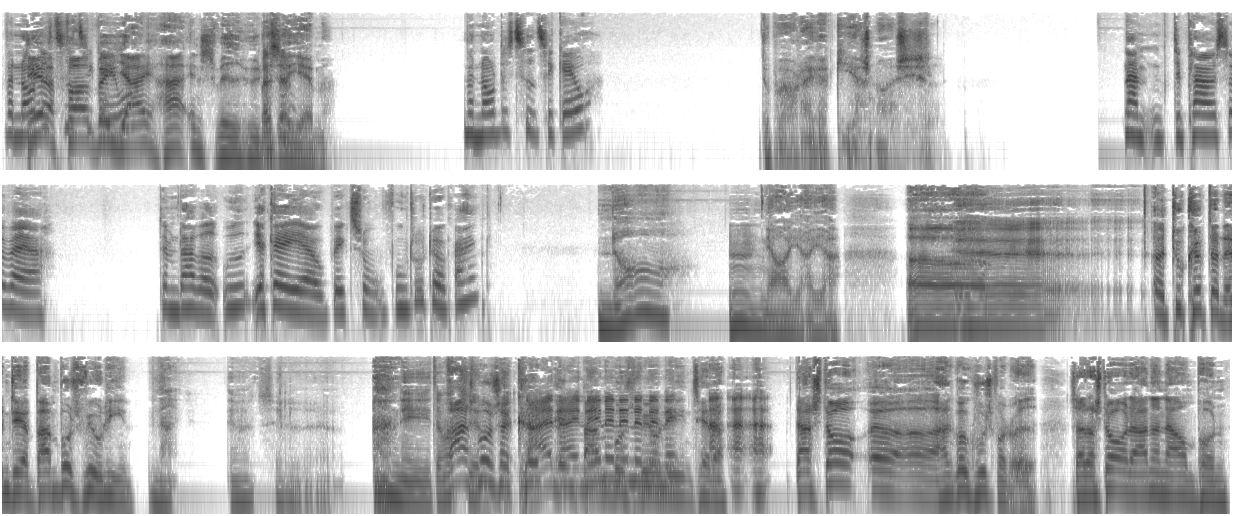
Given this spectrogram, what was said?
Hvornår er det tid Derfor til vil gaver? jeg have en svedhytte derhjemme. Hvornår er det tid til gaver? Du behøver da ikke at give os noget, Sissel. Nej, men det plejer også at være dem, der har været ude. Jeg gav jer jo begge to voodoo-dukker, ikke? Nå. Mm, ja, ja, ja. Øh, øh. Du købte den der bambusviolin. nej, det var til... Øh, nej, det var Rasmus til... har købt en bambusviolin til dig. Ah, ah, ah. Der står, øh, han kan ikke huske, hvad du ved, så der står et andet navn på den.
